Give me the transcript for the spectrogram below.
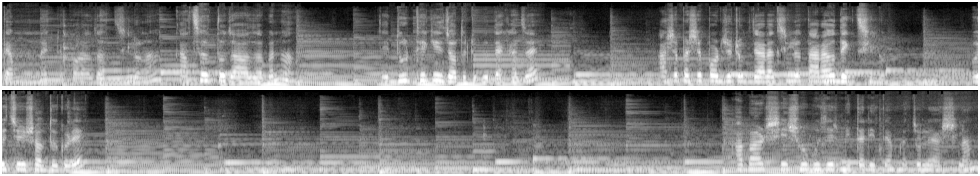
তেমন একটা করা যাচ্ছিল না। কাছেও তো যাওয়া যাবে না। তাই দূর থেকে যতটুকু দেখা যায়, আশেপাশে পর্যটক যারা ছিল তারাও দেখছিল। হইচই শব্দ করে। আবার সে সবুজের মিতালিতে আমরা চলে আসলাম।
